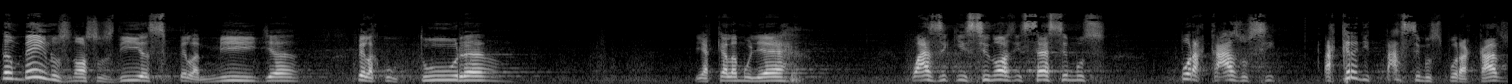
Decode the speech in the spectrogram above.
também nos nossos dias pela mídia, pela cultura. E aquela mulher, quase que se nós disséssemos por acaso, se acreditássemos por acaso,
